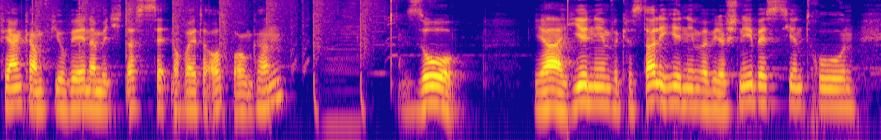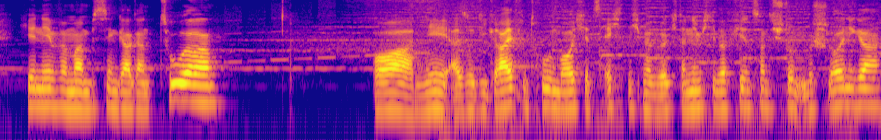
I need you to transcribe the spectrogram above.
Fernkampf-Juwelen, damit ich das Set noch weiter ausbauen kann. So. Ja, hier nehmen wir Kristalle, hier nehmen wir wieder Schneebestien-Truhen. Hier nehmen wir mal ein bisschen Gargantur. Boah, nee, also die Greifentruhen brauche ich jetzt echt nicht mehr wirklich. Dann nehme ich lieber 24 Stunden Beschleuniger.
